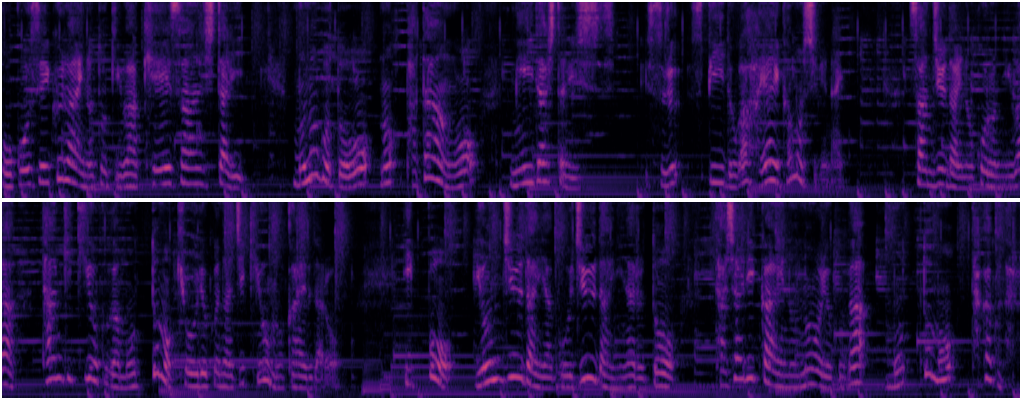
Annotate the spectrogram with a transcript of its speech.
高校生くらいの時は計算したり物事をのパターンを見いだしたりするスピードが速いかもしれない。30代の頃には短期記憶が最も強力な時期を迎えるだろう。一方40代や50代になると他者理解の能力が最も高くなる、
